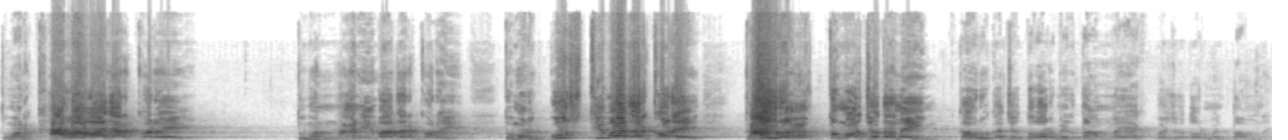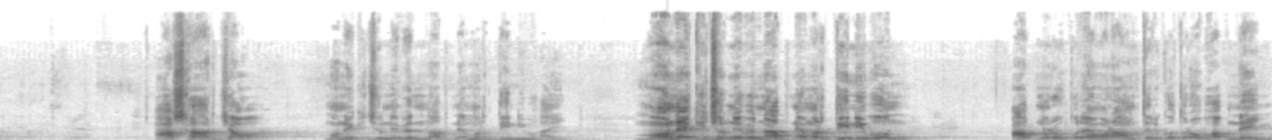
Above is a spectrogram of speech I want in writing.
তোমার খালা বাজার করে, তোমার নানি বাজার করে, তোমার গোষ্ঠী বাজার করে। কারোর আত্মমর্যাদা নেই। কারোর কাছে ধর্মের দাম নাই, এক পয়সা ধর্মের দাম নাই। আসা আর যাওয়া। মনে কিছু নেবেন না আপনি আমার দিনী ভাই। মনে কিছু নেবেন না আপনি আমার দিনী বোন। আপনার উপরে আমার আন্তরিকতার অভাব নেই।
